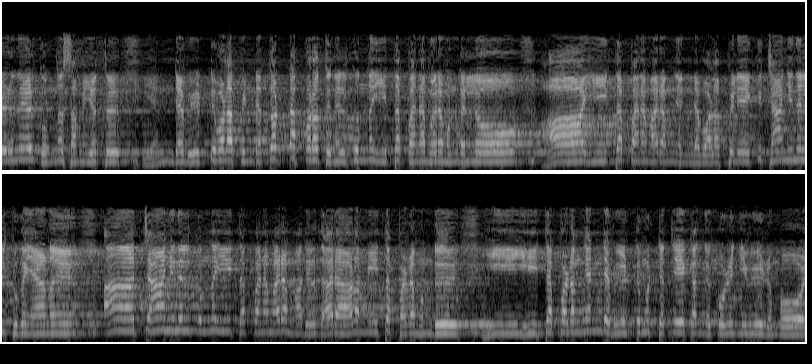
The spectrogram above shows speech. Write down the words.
എഴുന്നേൽക്കുന്ന സമയത്ത് എന്റെ വീട്ടുവളപ്പിന്റെ തൊട്ടപ്പുറത്ത് നിൽക്കുന്ന ഈത്തപ്പനമരമുണ്ടല്ലോ. ആ ഈത്തപ്പനമരം എന്റെ വളപ്പിലേക്ക് ചാഞ്ഞു നിൽക്കുകയാണ്. ആ ചാഞ്ഞു നിൽക്കുന്ന ഈത്തപ്പനമരം അതിൽ ധാരാളം ഈത്തപ്പഴമുണ്ട്. ഈ ഈത്തപ്പഴം എന്റെ വീട്ടുമുറ്റത്തേക്ക് അങ്ങ് കൊഴിഞ്ഞു വീഴുമ്പോൾ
